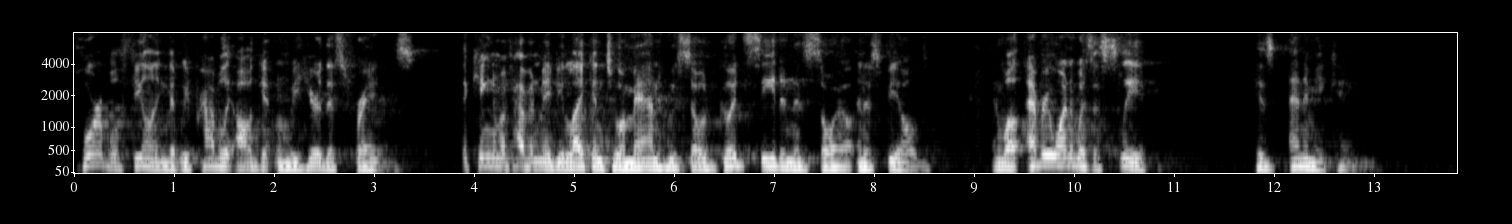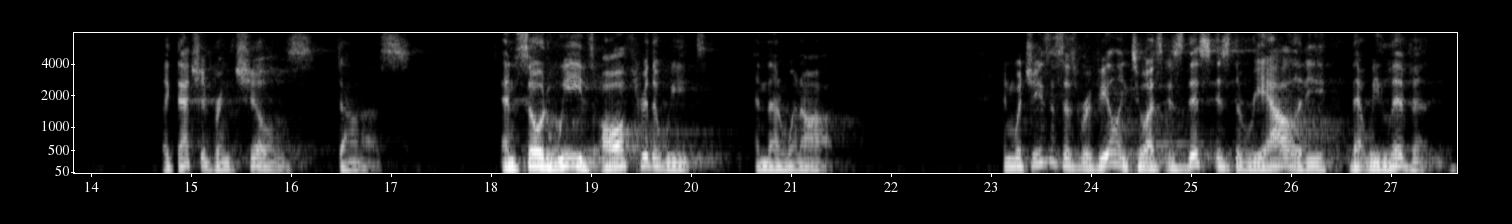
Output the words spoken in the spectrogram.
horrible feeling that we probably all get when we hear this phrase. The kingdom of heaven may be likened to a man who sowed good seed in his soil, in his field. And while everyone was asleep, his enemy came. Like that should bring chills down us. And sowed weeds all through the wheat and then went off. And what Jesus is revealing to us is this is the reality that we live in.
